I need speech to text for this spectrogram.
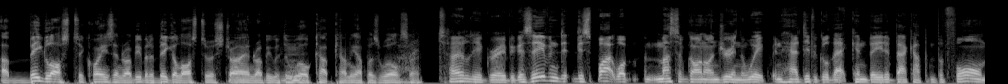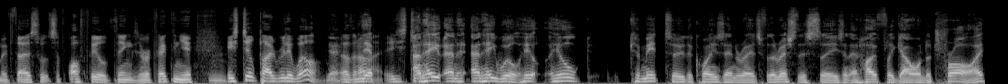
a big loss to Queensland rugby, but a bigger loss to Australian rugby with the World Cup coming up as well. So. Totally agree. Because even d- despite what must have gone on during the week and how difficult that can be to back up and perform if those sorts of off-field things are affecting you, he still played really well Yeah. the other night. Yep. He still, and he and, and he will he'll he'll commit to the Queensland Reds for the rest of this season and hopefully go on to try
